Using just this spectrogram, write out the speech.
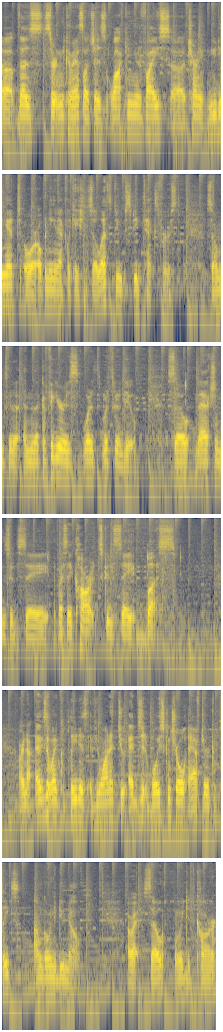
uh, does certain commands such as locking your device, uh, turning, muting it, or opening an application. So let's do speak text first. So I'm just gonna, and the configure is what it's, what it's gonna do. So the action is gonna say, if I say car, it's gonna say bus. Alright, now exit when complete is if you want it to exit voice control after it completes, I'm going to do no. Alright, so when we did car,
